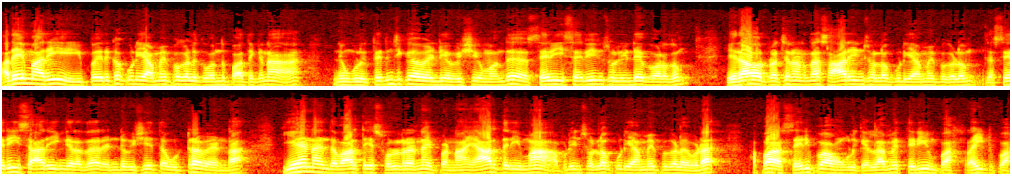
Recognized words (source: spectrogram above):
அதே மாதிரி இப்போ இருக்கக்கூடிய அமைப்புகளுக்கு வந்து பார்த்திங்கன்னா நீ உங்களுக்கு தெரிஞ்சிக்க வேண்டிய விஷயம் வந்து சரி சரின்னு சொல்லிகிட்டே போகிறதும் ஏதாவது ஒரு பிரச்சனை இருந்தால் சாரின்னு சொல்லக்கூடிய அமைப்புகளும் இந்த சரி சாரிங்கிறத ரெண்டு விஷயத்தை உற்ற வேண்டாம். ஏன் நான் இந்த வார்த்தையை சொல்கிறேன்னா இப்போ நான் யார் தெரியுமா அப்படின்னு சொல்லக்கூடிய அமைப்புகளை விட அப்பா சரிப்பா உங்களுக்கு எல்லாமே தெரியும்ப்பா ரைட்டுப்பா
